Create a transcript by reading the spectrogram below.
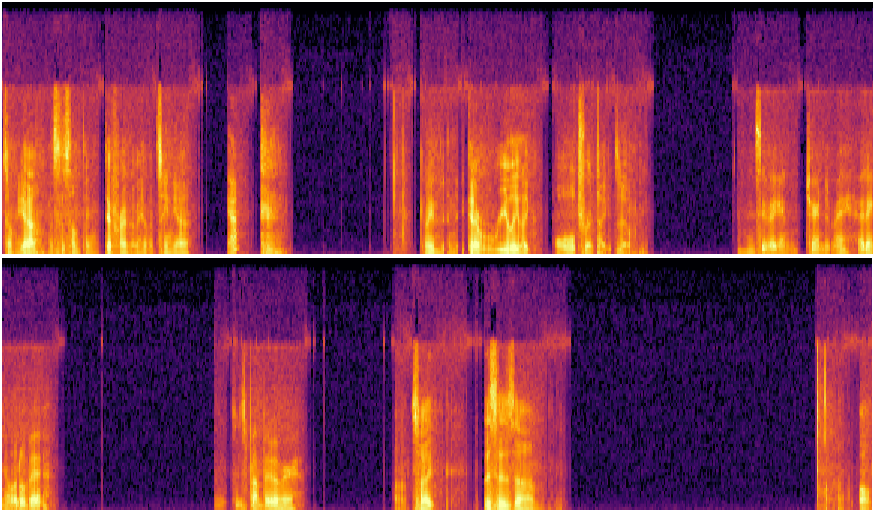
Some yeah, this is something different that we haven't seen yet. Yeah. Can we get a really like ultra tight zoom? Let me see if I can change my heading a little bit. Just bump it over. Uh, so I, this is, um, I'll,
